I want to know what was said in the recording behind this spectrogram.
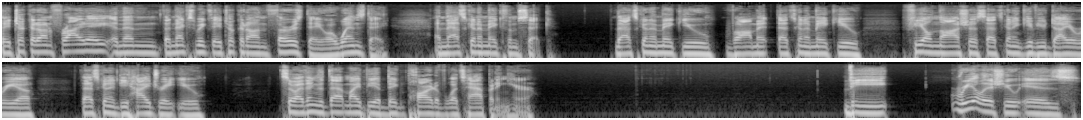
They took it on Friday, and then the next week they took it on Thursday or Wednesday, and that's going to make them sick. That's going to make you vomit. That's going to make you feel nauseous. That's going to give you diarrhea. That's going to dehydrate you. So I think that that might be a big part of what's happening here. The real issue is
